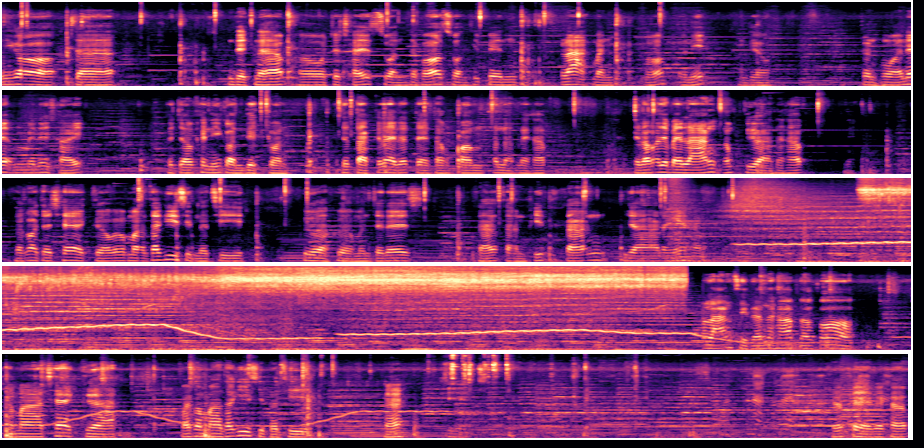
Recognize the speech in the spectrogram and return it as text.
นี่ก็จะเด็ดนะครับ เราจะใช้ส่วนเฉพาะส่วนที่เป็นรากมันเนาะอันนี้อันเดียวส่วนหัวเนี่ยมันไม่ได้ใช้เราจะเอาแค่นี้ก่อนเด็ดก่อน จะตัดก็ได้แล้วแต่ตามความถนัดเลยครับ เดี๋ยวเราก็จะไปล้างน้ำเกลือนะครับแล้วก็จะแช่เกลือไว้ประมาณสัก 20 นาที เพื่อเพื่อมันจะได้ล้างสารพิษล้างยาอะไรเงี้ยครับ ล้างเสร็จแล้วนะครับ แล้วก็จะมาแช่เกลือ ไว้ประมาณสัก20 นาทีนะแล้วแต่เลยครับ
